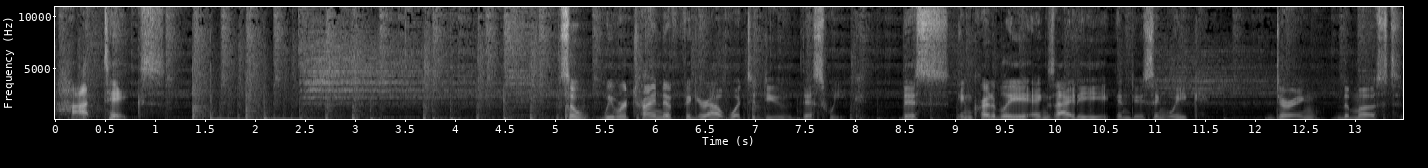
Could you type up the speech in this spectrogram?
Hot Takes. So, we were trying to figure out what to do this week. This incredibly anxiety inducing week during the most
